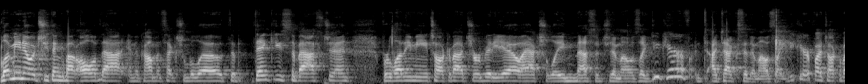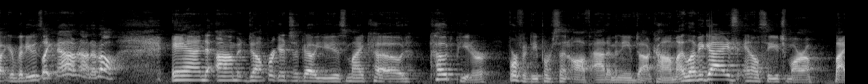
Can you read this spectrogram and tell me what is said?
let me know what you think about all of that in the comment section below. Thank you, Sebastian, for letting me talk about your video. I actually messaged him. I was like, do you care if, I texted him. I was like, do you care if I talk about your video? He's like, no, not at all. And um, don't forget to go use my code, code Peter, for 50% off adamandeve.com. I love you guys, and I'll see you tomorrow. Bye.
